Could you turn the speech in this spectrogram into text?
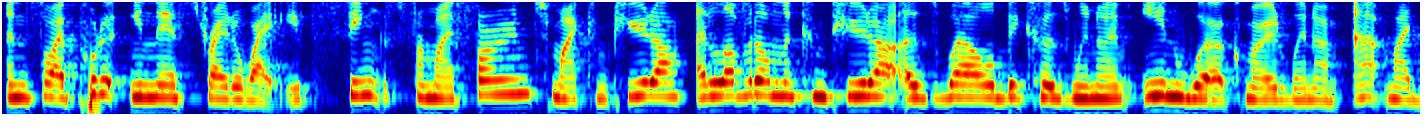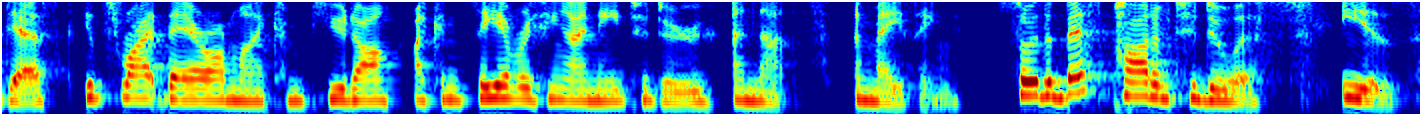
And so I put it in there straight away. It syncs from my phone to my computer. I love it on the computer as well because when I'm in work mode, when I'm at my desk, it's right there on my computer. I can see everything I need to do, and that's amazing. So, the best part of Todoist is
